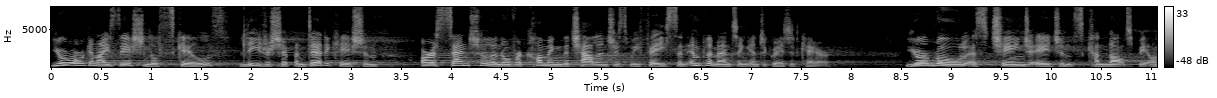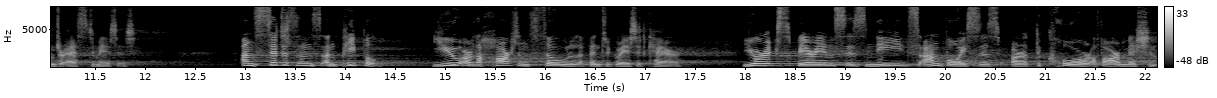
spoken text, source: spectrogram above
Your organisational skills, leadership and dedication are essential in overcoming the challenges we face in implementing integrated care. Your role as change agents cannot be underestimated. And citizens and people, you are the heart and soul of integrated care. Your experiences, needs and voices are at the core of our mission.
